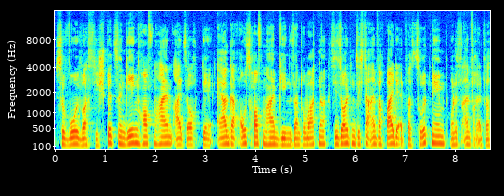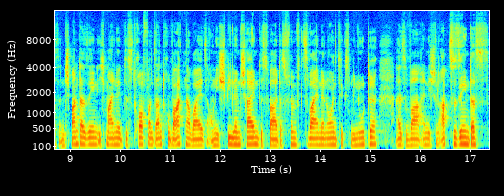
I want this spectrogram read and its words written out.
sowohl was die Spitzen gegen Hoffenheim als auch der Ärger aus Hoffenheim gegen Sandro Wagner. Sie sollten sich da einfach beide etwas zurücknehmen und es einfach etwas entspannter sehen. Ich meine, das Tor von Sandro Wagner war jetzt auch nicht spielentscheidend, das war das 5-2 in der 90. Minute, also war eigentlich schon abzusehen, dass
